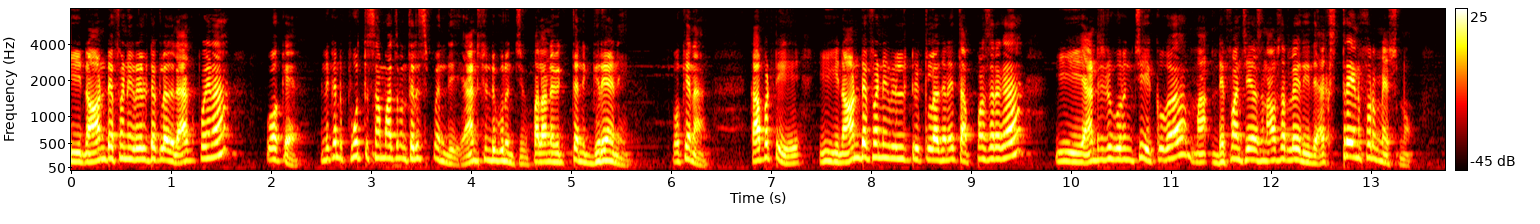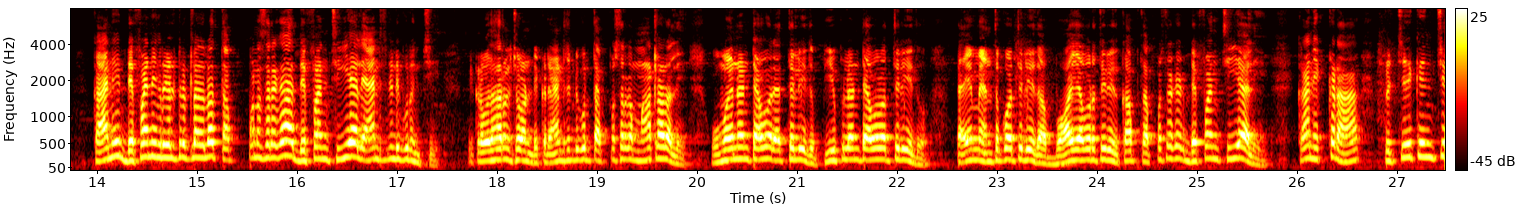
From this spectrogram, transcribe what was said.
ఈ నాన్ డెఫైనింగ్ రిలేటివ్ అది లేకపోయినా ఓకే. ఎందుకంటే పూర్తి సమాచారం తెలిసిపోయింది యాన్సిడెంట్ గురించి పలానా వ్యక్తి అని గిరి అని. ఓకేనా? కాబట్టి ఈ నాన్ డెఫైనింగ్ రిలేటివ్ క్లాజ్ అనేది తప్పనిసరిగా ఈ యాంటిసెంట్ గురించి ఎక్కువగా డిఫైన్ చేయాల్సిన అవసరం లేదు. ఇది ఎక్స్ట్రా ఇన్ఫర్మేషను కానీ డిఫైనింగ్ రిలేటివ్ క్లాజ్లో తప్పనిసరిగా డిఫైన్ చేయాలి యాంటిసిడెంట్ గురించి. ఇక్కడ ఉదాహరణ చూడండి. ఇక్కడ యాంటిసిడెంట్ గురించి తప్పనిసరిగా మాట్లాడాలి. ఉమెన్ అంటే ఎవరో తెలియదు. పీపుల్ అంటే ఎవరో తెలియదు. టైం ఎంతకో తెలియదు. ఆ బాయ్ ఎవరో తెలియదు. కాబట్టి తప్పనిసరిగా డిఫైన్ చేయాలి. కానీ ఇక్కడ ప్రత్యేకించి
